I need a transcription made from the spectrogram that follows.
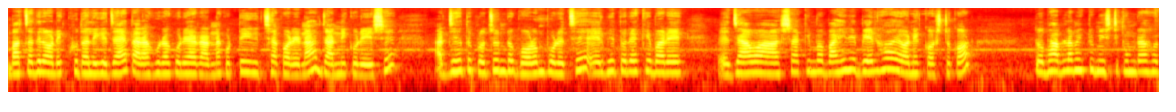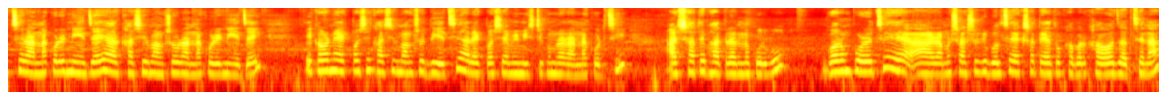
বাচ্চাদের অনেক ক্ষুধা লেগে যায়, তাড়াহুড়া করে আর রান্না করতেই ইচ্ছা করে না, জার্নি করে এসে। আর যেহেতু প্রচণ্ড গরম পড়েছে, এর ভিতরে একেবারে যাওয়া, আসা কিংবা বাইরে বের হয় অনেক কষ্টকর। তো ভাবলাম একটু মিষ্টি কুমড়া হচ্ছে রান্না করে নিয়ে যাই আর খাসির মাংসও রান্না করে নিয়ে যাই। এ কারণে এক পাশে খাসির মাংস দিয়েছি আর এক পাশে আমি মিষ্টি কুমড়া রান্না করছি আর সাথে ভাত রান্না করব। গরম পড়েছে আর আমার শাশুড়ি বলছে, একসাথে এত খাবার খাওয়া যাচ্ছে না।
